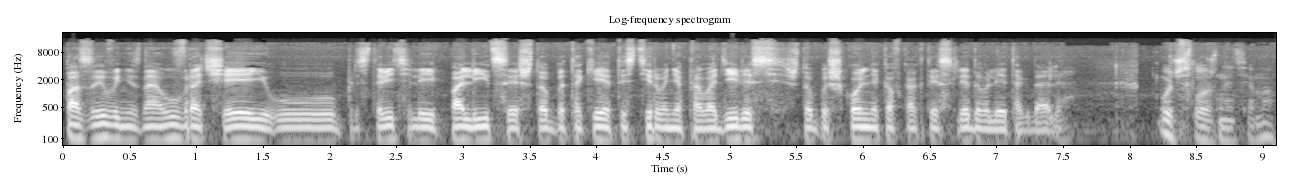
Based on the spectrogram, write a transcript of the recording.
позывы, не знаю, у врачей, у представителей полиции, чтобы такие тестирования проводились, чтобы школьников как-то исследовали и так далее? Очень сложная тема.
